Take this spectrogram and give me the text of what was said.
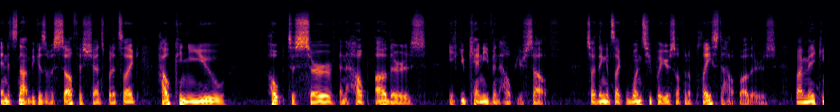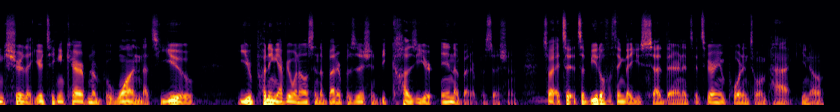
and it's not because of a selfish sense, but it's like how can you hope to serve and help others if you can't even help yourself? So I think it's like once you put yourself in a place to help others by making sure that you're taking care of number one, that's you, you're putting everyone else in a better position because you're in a better position. So it's a, it's a beautiful thing that you said there, and it's it's very important to unpack. You know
